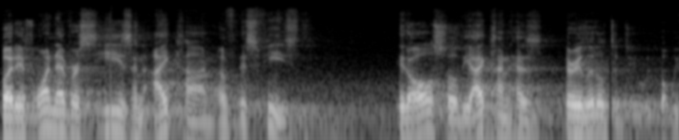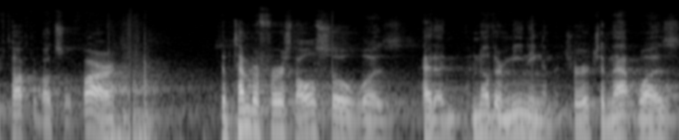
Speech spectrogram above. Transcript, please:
but if one ever sees an icon of this feast, it also, the icon has very little to do with what we've talked about so far. September 1st also was had a, another meaning in the church, and that was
